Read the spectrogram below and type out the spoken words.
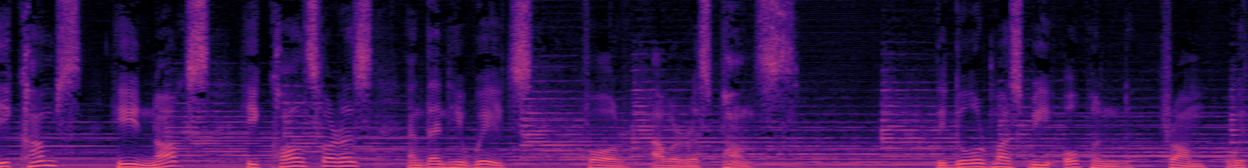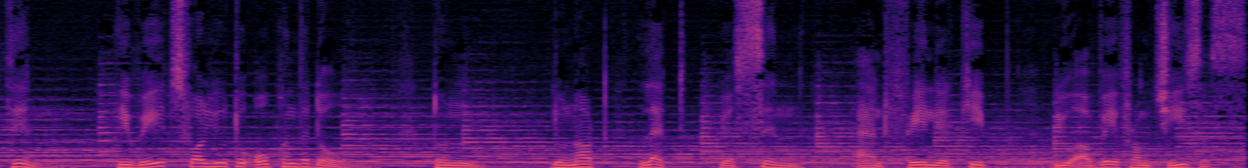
He comes, He knocks, He calls for us, and then He waits for our response. The door must be opened from within. He waits for you to open the door. Do, do not let your sin and failure keep you away from Jesus.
